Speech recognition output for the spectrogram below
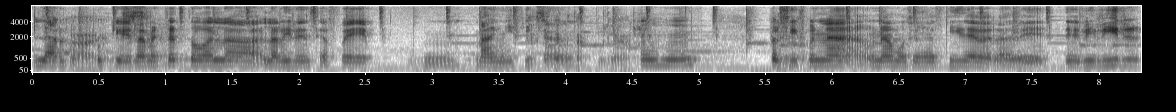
Largo, Ay, porque sí. realmente toda la, la vivencia fue magnífica. Espectacular. Ujú. Pero sí fue una, una emoción así de verdad, de, de vivir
